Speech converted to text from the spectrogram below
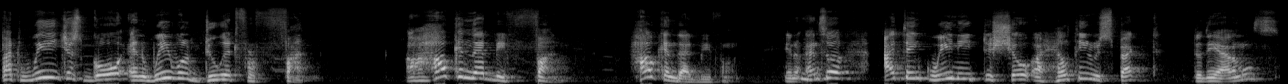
But we just go and we will do it for fun. Uh, how can that be fun? How can that be fun? You know, and so I think we need to show a healthy respect to the animals,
